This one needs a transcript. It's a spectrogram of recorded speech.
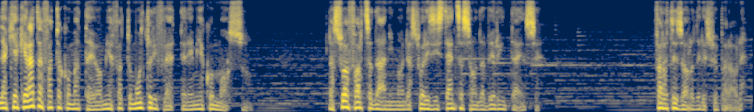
La chiacchierata fatta con Matteo mi ha fatto molto riflettere e mi ha commosso. La sua forza d'animo e la sua resistenza sono davvero intense. Farò tesoro delle sue parole.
